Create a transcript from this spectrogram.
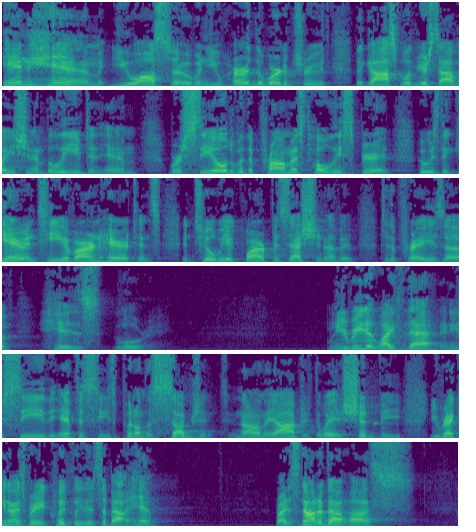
In him you also, when you heard the word of truth, the gospel of your salvation, and believed in him, were sealed with the promised Holy Spirit, who is the guarantee of our inheritance until we acquire possession of it to the praise of his glory. When you read it like that and you see the emphasis put on the subject and not on the object, the way it should be, you recognize very quickly that it's about him. Right? It's not about us,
